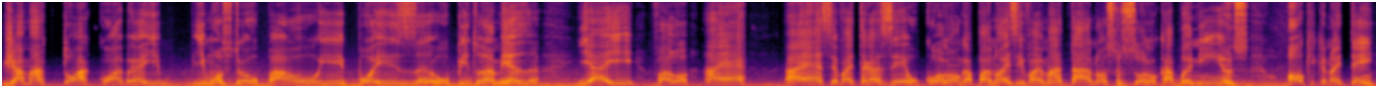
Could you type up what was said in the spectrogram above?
já matou a cobra e, e mostrou o pau e pôs uh, o pinto na mesa. E aí falou: Ah, é? Ah, é? Você vai trazer o coronga para nós e vai matar nossos sorocabaninhos? Olha o que, que nós tem.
